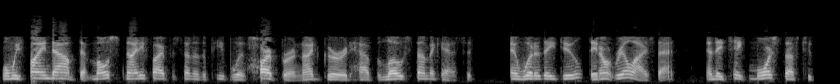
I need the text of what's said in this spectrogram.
When we find out that most 95% of the people with heartburn, not GERD, have low stomach acid, and what do they do? They don't realize that, and they take more stuff to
